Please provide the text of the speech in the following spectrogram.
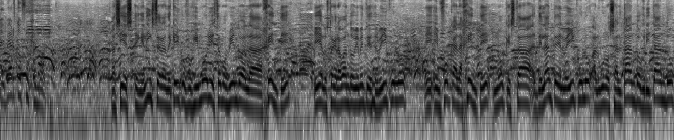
Alberto Fujimori. Así es, en el Instagram de Keiko Fujimori estamos viendo a la gente Ella lo está grabando obviamente desde el vehículo, eh, enfoca a la gente ¿no? que está delante del vehículo, algunos saltando, gritando.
